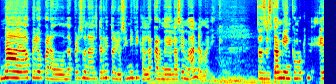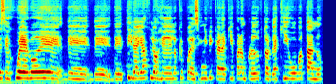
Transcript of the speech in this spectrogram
nada, pero para una persona del territorio significa la carne de la semana, marica. Entonces también como que ese juego de, de, tira y afloje de lo que puede significar aquí para un productor de aquí bogotano,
